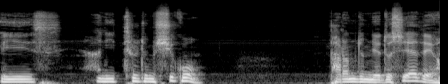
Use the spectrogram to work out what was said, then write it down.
이, 한 이틀 좀 쉬고, 바람 좀 얘도 쐬야 돼요.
